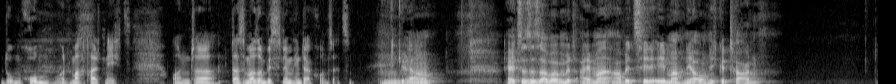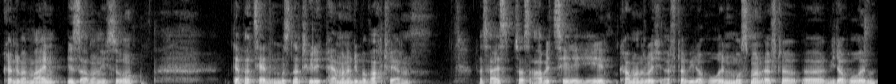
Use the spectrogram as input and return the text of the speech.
dumm rum und macht halt nichts. Und äh, das immer so ein bisschen im Hintergrund setzen. Genau. Jetzt ist es aber mit einmal ABCDE machen ja auch nicht getan. Könnte man meinen, ist aber nicht so. Der Patient muss natürlich permanent überwacht werden. Das heißt, das ABCDE kann man ruhig öfter wiederholen, muss man öfter äh, wiederholen.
